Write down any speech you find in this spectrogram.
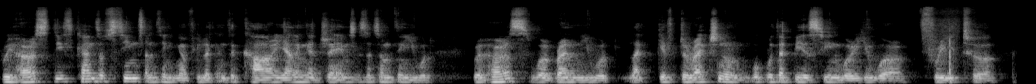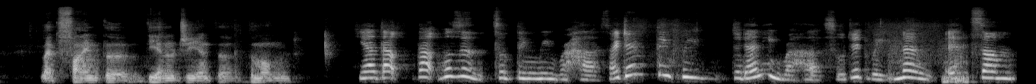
rehearse these kinds of scenes? I'm thinking of you like in the car yelling at James. Is that something you would rehearse where Brandon, you would like give direction or would that be a scene where you were free to like find the, the energy and the, the moment? Yeah, that, that wasn't something we rehearsed. I don't think we did any rehearsal, did we? No, it's um,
